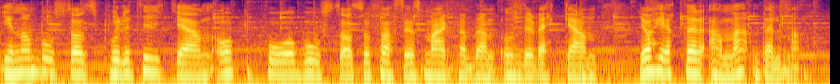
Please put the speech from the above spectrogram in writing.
inom bostadspolitiken och på bostads och fastighetsmarknaden under veckan. Jag heter Anna Bellman.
